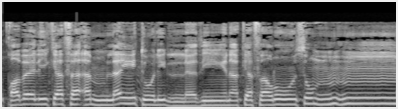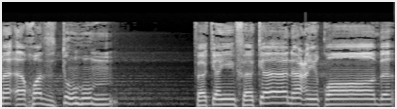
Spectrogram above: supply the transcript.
قبلك فأمليت للذين كفروا ثم أخذتهم. فكيف كان عقاب؟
